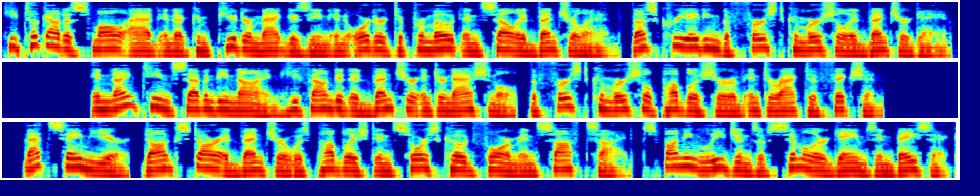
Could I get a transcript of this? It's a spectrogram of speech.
He took out a small ad in a computer magazine in order to promote and sell Adventureland, thus creating the first commercial adventure game. In 1979 he founded Adventure International, the first commercial publisher of interactive fiction. That same year, Dog Star Adventure was published in source code form in Softside, spawning legions of similar games in BASIC.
